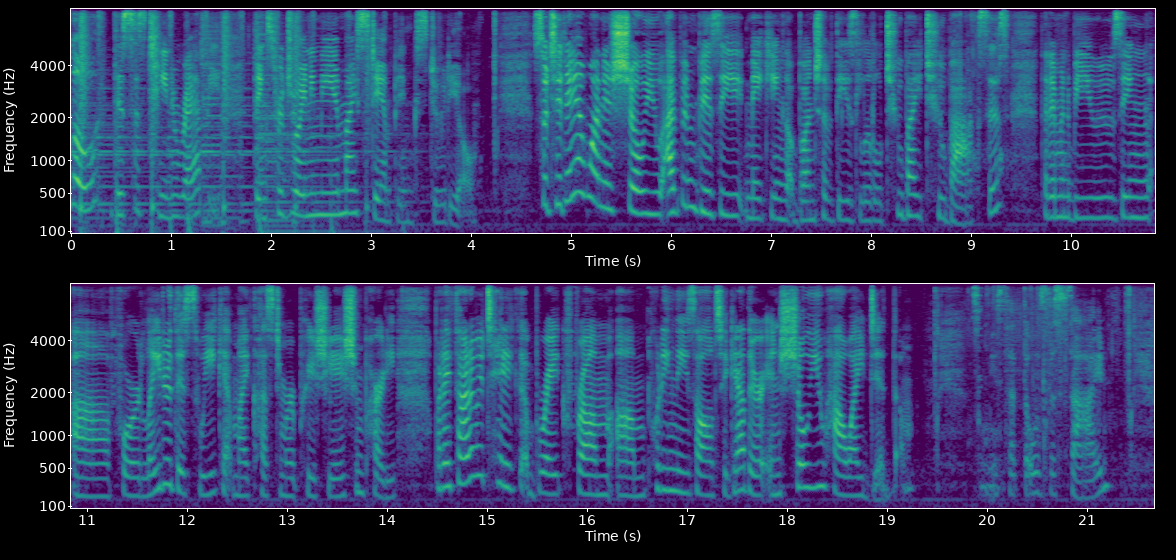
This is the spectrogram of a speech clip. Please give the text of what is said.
Hello, this is Tina Rappy. Thanks for joining me in my stamping studio. So today I want to show you, I've been busy making a bunch of these little two by two boxes that I'm going to be using uh, for later this week at my customer appreciation party. But I thought I would take a break from um, putting these all together and show you how I did them. So let me set those aside.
